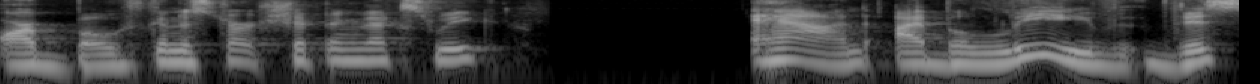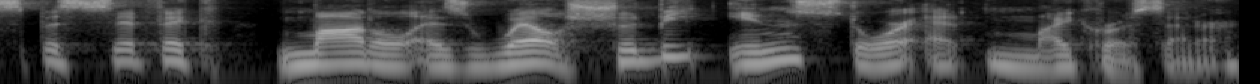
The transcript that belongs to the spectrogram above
are both gonna start shipping next week. And I believe this specific model as well should be in store at Micro Center.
